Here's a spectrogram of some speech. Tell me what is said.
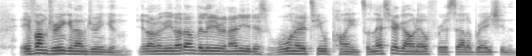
if I'm drinking, I'm drinking. You know what I mean? I don't believe in any of this one or two pints unless you're going out for a celebration and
